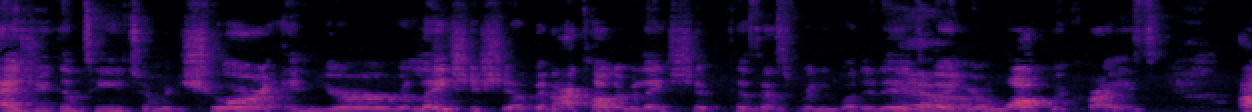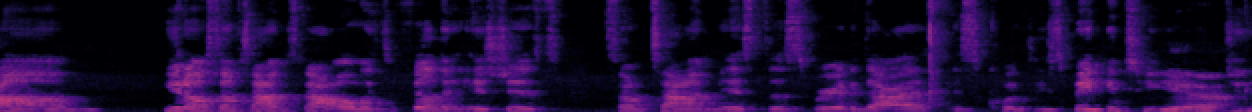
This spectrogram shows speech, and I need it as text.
as you continue to mature in your relationship, and I call it relationship because that's really what it is, Yeah. but your walk with Christ, um, you know, sometimes it's not always a feeling. It's just sometimes it's the spirit of God is quickly speaking to you. Yeah. Do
